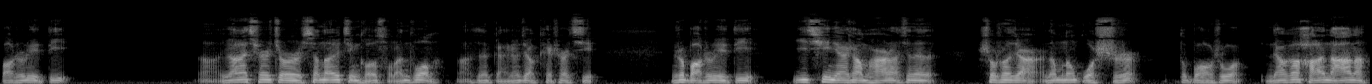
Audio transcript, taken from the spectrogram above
保值率低，啊，原来其实就是相当于进口的索兰托嘛，啊，现在改成叫 K 叉七。你说保值率低，一七年上牌的，现在收车价能不能过十都不好说。你要和汉兰达呢，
